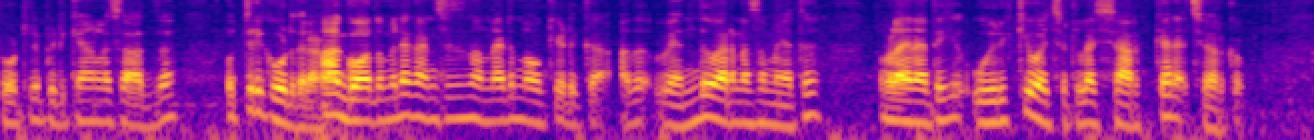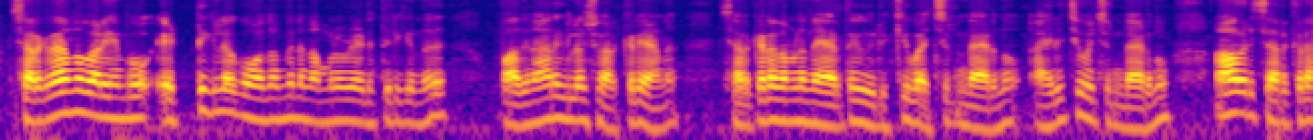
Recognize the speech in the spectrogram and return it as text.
ചോട്ടിൽ പിടിക്കാനുള്ള സാധ്യത ഒത്തിരി കൂടുതലാണ്. ആ ഗോതമ്പിന്റെ കൺസിസ്റ്റൻസ് നന്നായിട്ട് നോക്കിയെടുക്കുക. അത് വെന്ത് വരുന്ന സമയത്ത് നമ്മൾ അതിനകത്തേക്ക് ഉരുക്കി വെച്ചിട്ടുള്ള ശർക്കര ചേർക്കും. ശർക്കര എന്ന് പറയുമ്പോൾ എട്ട് കിലോ ഗോതമ്പിന് നമ്മളിവിടെ എടുത്തിരിക്കുന്നത് പതിനാറ് കിലോ ശർക്കരയാണ്. ശർക്കര നമ്മൾ നേരത്തെ ഉരുക്കി വെച്ചിട്ടുണ്ടായിരുന്നു അരിച്ചു വെച്ചിട്ടുണ്ടായിരുന്നു. ആ ഒരു ശർക്കര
